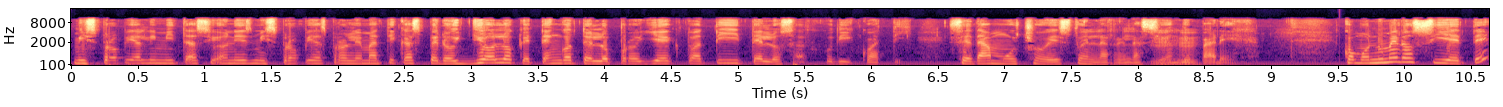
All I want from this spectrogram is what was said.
mis propias limitaciones, mis propias problemáticas, pero yo lo que tengo te lo proyecto a ti y te los adjudico a ti. Se da mucho esto en la relación de pareja. Como número siete,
